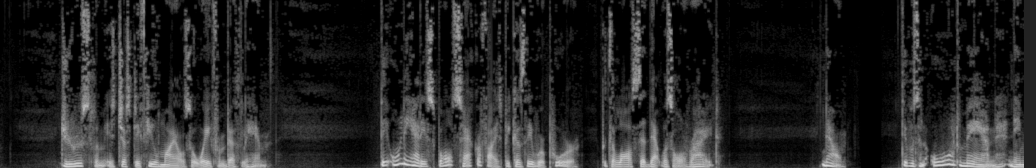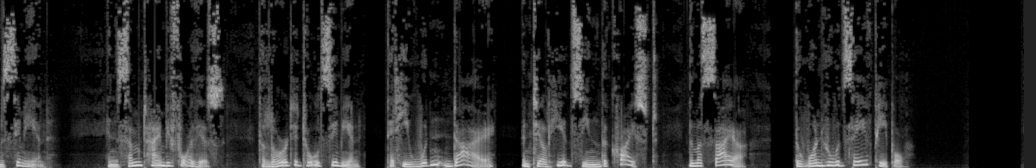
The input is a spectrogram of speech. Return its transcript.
Jerusalem is just a few miles away from Bethlehem. They only had a small sacrifice because they were poor, but the law said that was all right. Now, there was an old man named Simeon, and some time before this, the Lord had told Simeon that he wouldn't die until he had seen the Christ, the Messiah, the one who would save people.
